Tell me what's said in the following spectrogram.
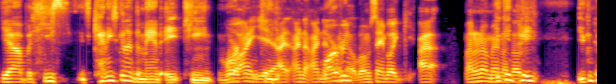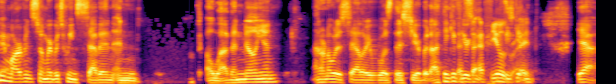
yeah, but he's Kenny's going to demand 18. Marvin, well, I, yeah, you- I, I know, I know, Marvin- I know, but I'm saying, but like, I, I don't know, man. you can thought- pay you can pay Marvin somewhere between seven and eleven million. I don't know what his salary was this year, but I think if that's- you're that feels right. getting- yeah,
